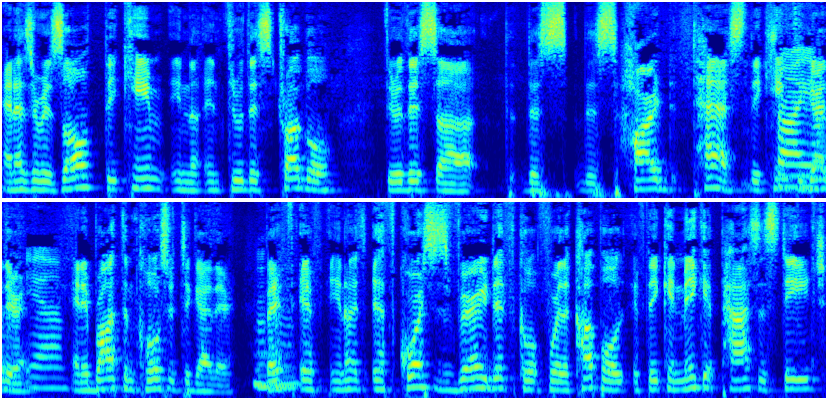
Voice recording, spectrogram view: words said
And as a result, they came in, in through this struggle, through this uh, th- this this hard test. They came Trial, together, yeah. and it brought them closer together. But if, if you know, of course, it's very difficult for the couple if they can make it past the stage,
